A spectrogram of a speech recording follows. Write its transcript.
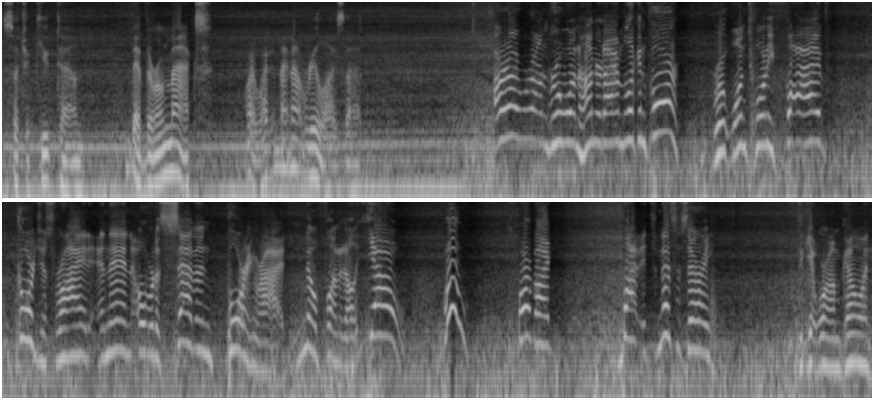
Such a cute town. They have their own Max. Why, why didn't I not realize that? All right, we're on Route 100 I am looking for. Route 125, gorgeous ride. And then over to 7, boring ride. No fun at all. Yo! Woo! Sport bike. But it's necessary to get where I'm going.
